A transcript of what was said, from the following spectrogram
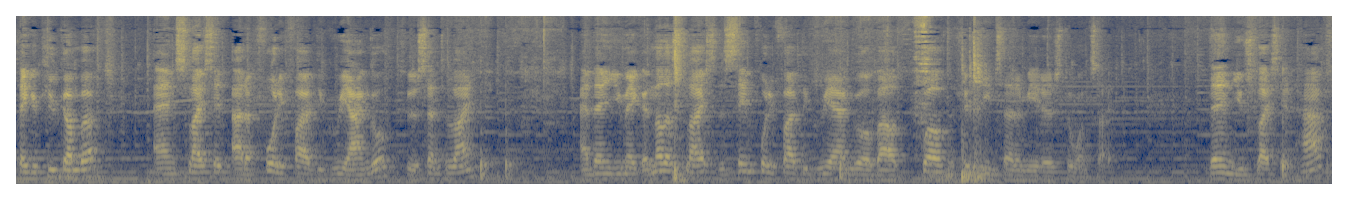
take a cucumber and slice it at a 45 degree angle to the center line. And then you make another slice the same 45 degree angle about 12 to 15 centimeters to one side. Then you slice it in half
